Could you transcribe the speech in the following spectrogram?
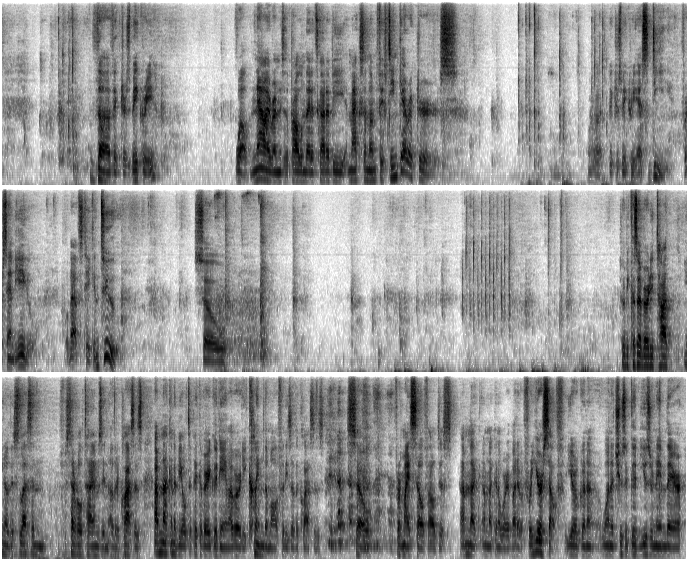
the Victor's Bakery. Well, now I run into the problem that it's got to be maximum 15 characters. What about Victor's Bakery SD for San Diego? Well, that's taken too. So So because I've already taught, you know, this lesson several times in other classes, I'm not going to be able to pick a very good name. I've already claimed them all for these other classes. So for myself, I'll just, I'm not, I'm not going to worry about it. But for yourself, you're going to want to choose a good username there.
